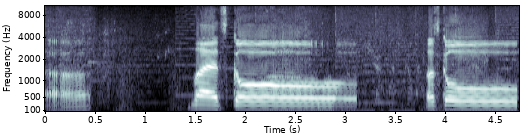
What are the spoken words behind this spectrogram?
Uh, let's go. Let's go.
